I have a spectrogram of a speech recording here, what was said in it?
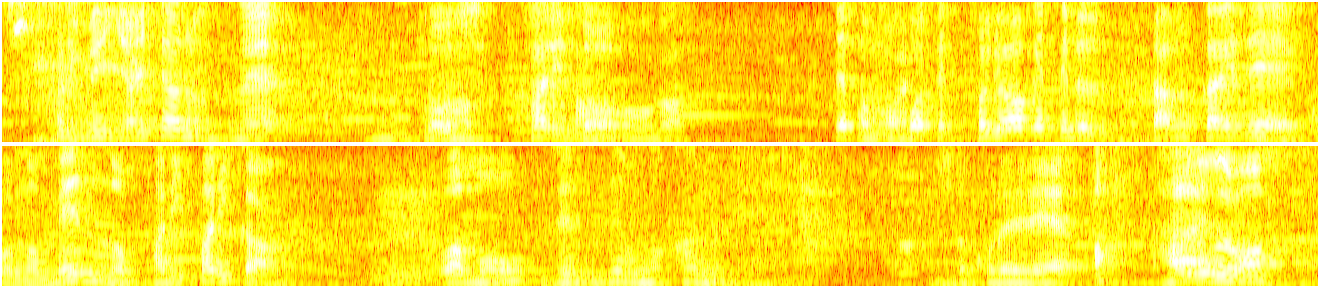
しっかり麺焼いてあるんですね。そうしっかりと。やっぱもうこうやって取り分けてる段階でこの麺のパリパリ感はもう全然わかるね。ちょっとこれで。あありがとうございます。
